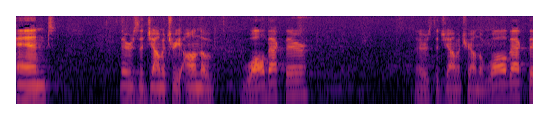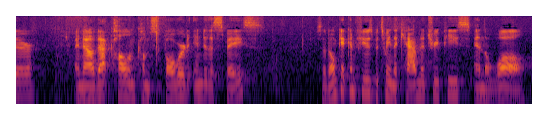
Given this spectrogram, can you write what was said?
And there's the geometry on the wall back there. There's the geometry on the wall back there. And now that column comes forward into the space. So don't get confused between the cabinetry piece and the wall.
